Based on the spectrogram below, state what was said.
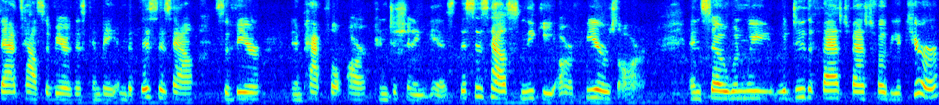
That's how severe this can be. And but this is how severe and impactful our conditioning is. This is how sneaky our fears are. And so when we would do the fast fast phobia cure,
